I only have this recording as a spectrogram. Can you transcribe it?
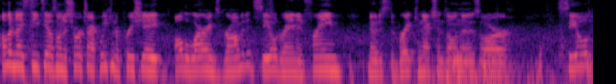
Other nice details on the Sure-Trac we can appreciate. All the wiring's grommeted, sealed, ran in frame. Notice the brake connections on those are sealed.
